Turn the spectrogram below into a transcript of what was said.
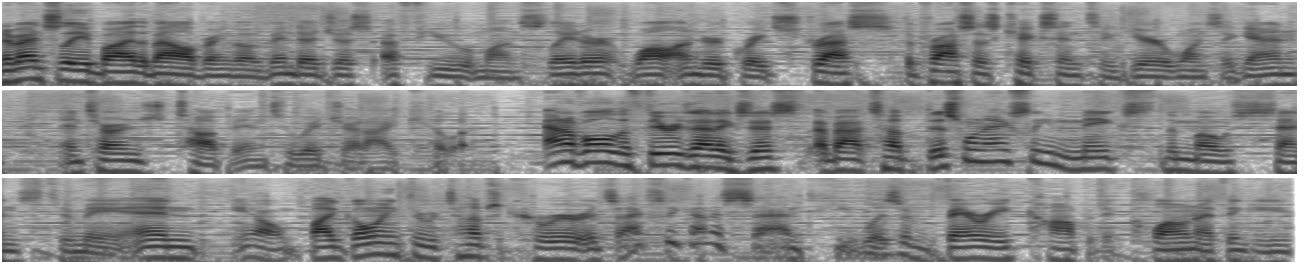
And eventually, by the Battle of Ringo Vinda just a few months later, while under great stress, the process kicks into gear once again and turns Tup into a Jedi killer. Out of all the theories that exist about Tup, this one actually makes the most sense to me. And, you know, by going through Tup's career, it's actually kind of sad. He was a very competent clone. I think he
